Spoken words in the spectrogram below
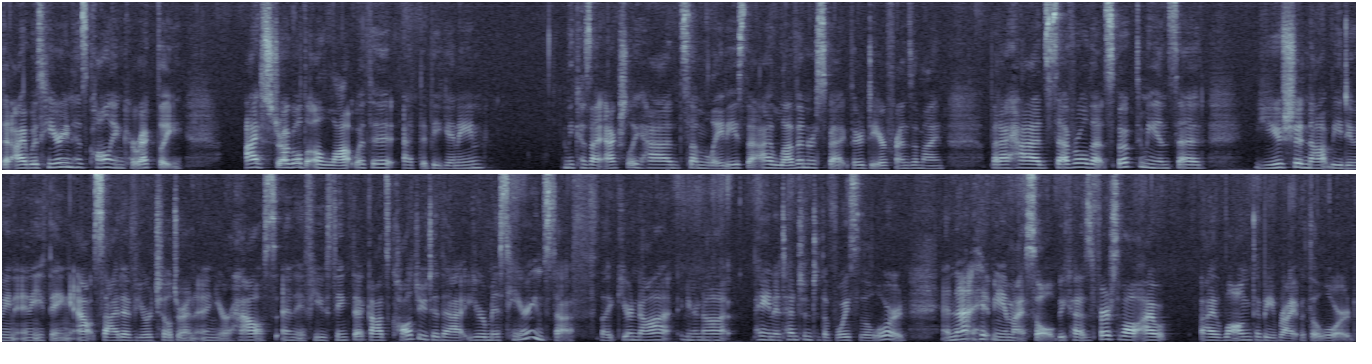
that I was hearing his calling correctly. I struggled a lot with it at the beginning because I actually had some ladies that I love and respect, they're dear friends of mine, but I had several that spoke to me and said, you should not be doing anything outside of your children and your house. And if you think that God's called you to that you're mishearing stuff. Like you're not mm-hmm. you're not paying attention to the voice of the Lord. And that hit me in my soul because first of all I I long to be right with the Lord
